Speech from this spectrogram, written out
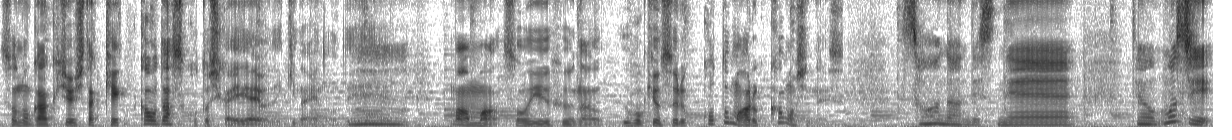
その学習した結果を出すことしか AI はできないので、うん。まあまあ、そういう風な動きをすることもあるかもしれないです。そうなんですね。でももし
